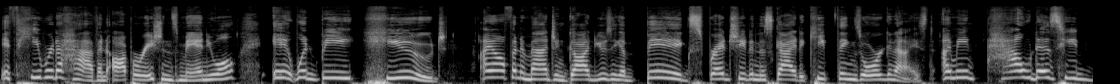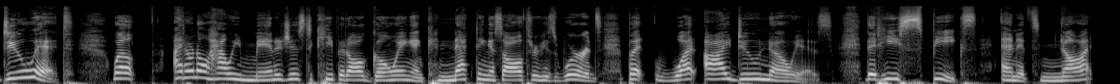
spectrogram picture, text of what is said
If he were to have an operations manual, it would be huge. I often imagine God using a big spreadsheet in the sky to keep things organized. I mean, how does he do it? Well, I don't know how he manages to keep it all going and connecting us all through his words, but what I do know is that he speaks and it's not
